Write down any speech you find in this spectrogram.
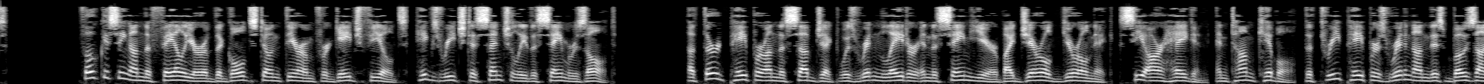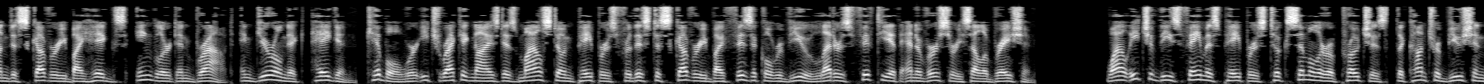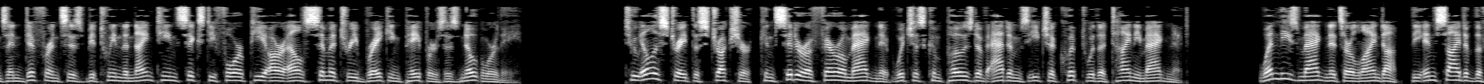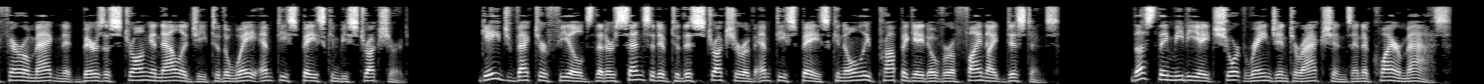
Focusing on the failure of the Goldstone theorem for gauge fields, Higgs reached essentially the same result. A third paper on the subject was written later in the same year by Gerald Guralnik, C. R. Hagen, and Tom Kibble. The three papers written on this boson discovery by Higgs, Englert, and Brout, and Guralnick, Hagen, Kibble were each recognized as milestone papers for this discovery by Physical Review Letter's 50th anniversary celebration. While each of these famous papers took similar approaches, the contributions and differences between the 1964 PRL symmetry breaking papers is noteworthy. To illustrate the structure, consider a ferromagnet which is composed of atoms each equipped with a tiny magnet. When these magnets are lined up, the inside of the ferromagnet bears a strong analogy to the way empty space can be structured. Gauge vector fields that are sensitive to this structure of empty space can only propagate over a finite distance. Thus they mediate short-range interactions and acquire mass.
